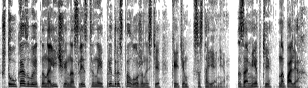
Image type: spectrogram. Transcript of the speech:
что указывает на наличие наследственной предрасположенности к этим состояниям. Заметки на полях.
